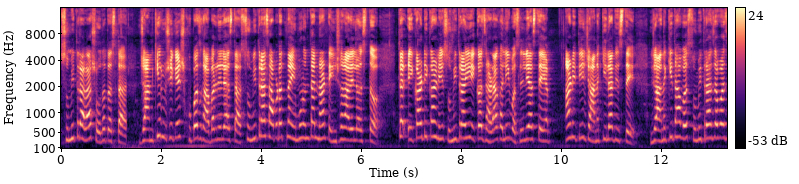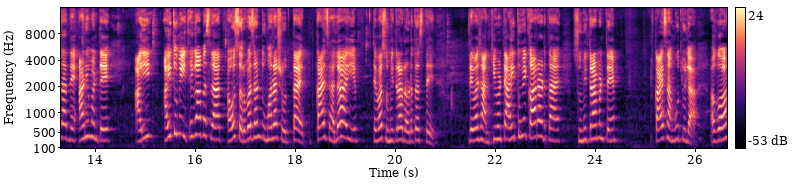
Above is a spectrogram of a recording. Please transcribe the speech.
सुमित्राला शोधत असतात. जानकी ऋषिकेश खूपच घाबरलेले असतात. सुमित्रा सापडत नाही म्हणून त्यांना टेन्शन आलेलं असतं. तर एका ठिकाणी सुमित्रा ही एका झाडाखाली बसलेली असते आणि ती जानकीला दिसते. जानकी धावत सुमित्राजवळ जाते आणि म्हणते आई आई तुम्ही इथे का बसलात? अहो सर्वजण तुम्हाला शोधतायत. काय झालं आई? तेव्हा सुमित्रा रडत असते. तेव्हा जानकी म्हणते आई तुम्ही का रडताय? सुमित्रा म्हणते काय सांगू तुला? अगं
